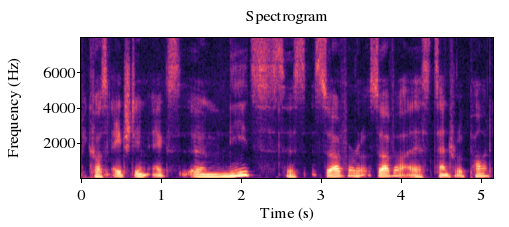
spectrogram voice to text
because HTMX um, needs this server server as central part.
